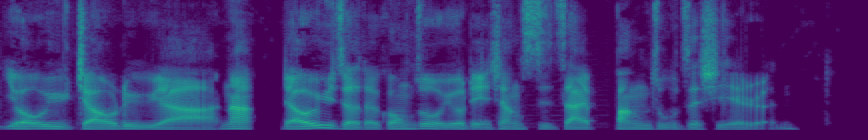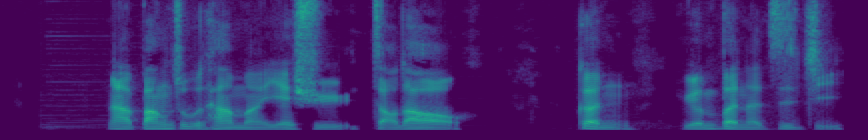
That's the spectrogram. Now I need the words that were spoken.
忧郁、焦虑啊，那疗愈者的工作有点像是在帮助这些人，那帮助他们也许找到更原本的自己。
